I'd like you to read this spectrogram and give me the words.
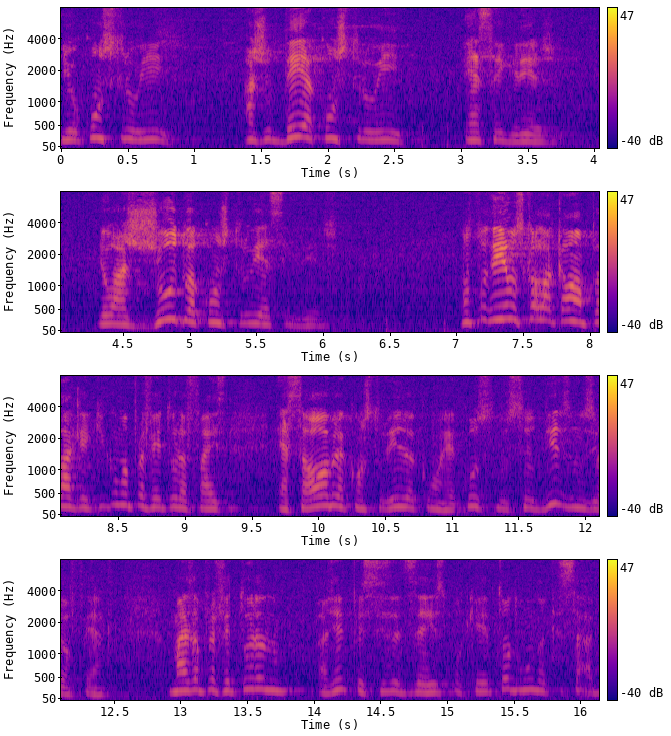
E eu construí, ajudei a construir essa igreja. Eu ajudo a construir essa igreja. Nós poderíamos colocar uma placa aqui, como a prefeitura faz. Essa obra é construída com recursos do seu dízimos e oferta. Mas a prefeitura, a gente precisa dizer isso porque todo mundo aqui sabe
